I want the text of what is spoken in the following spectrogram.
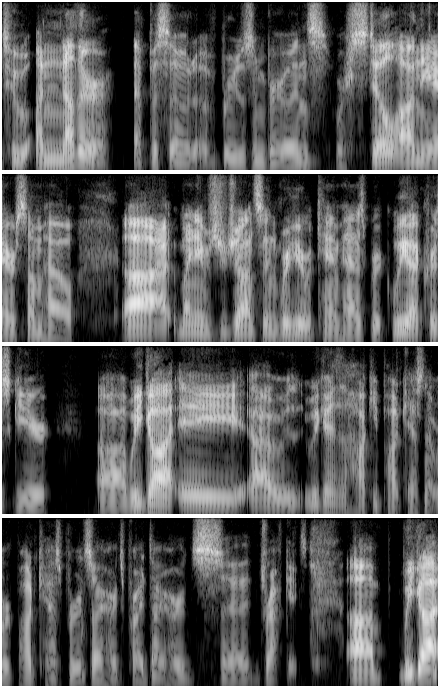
to another episode of Brews and Bruins. We're still on the air somehow. Uh, my name is Drew Johnson. We're here with Cam Hasbrook. We got Chris Gear. Uh, we got a uh, we got the Hockey Podcast Network podcast, Bruins Diehards, Pride Diehards, uh, DraftKings. Um, we got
